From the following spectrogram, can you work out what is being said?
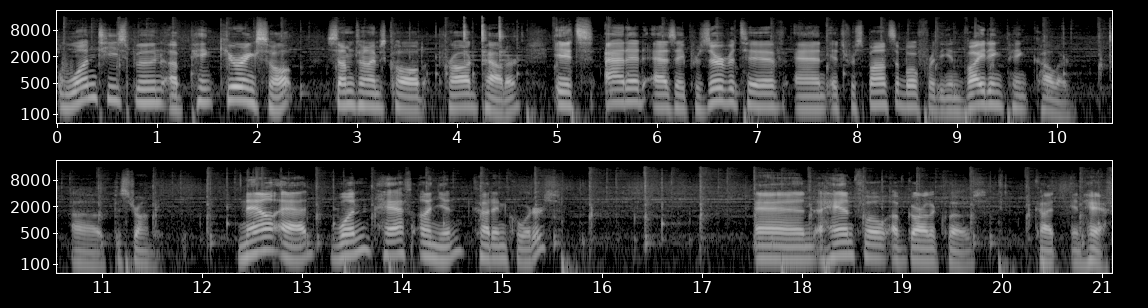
one teaspoon of pink curing salt, sometimes called Prague powder. It's added as a preservative and it's responsible for the inviting pink color of pastrami. Now add one half onion cut in quarters and a handful of garlic cloves cut in half.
